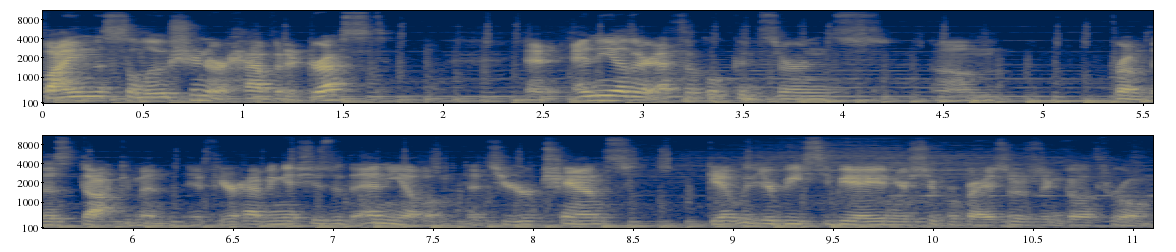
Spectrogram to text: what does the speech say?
find the solution or have it addressed, and any other ethical concerns um, from this document. If you're having issues with any of them, it's your chance. Get with your BCBA and your supervisors and go through them.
